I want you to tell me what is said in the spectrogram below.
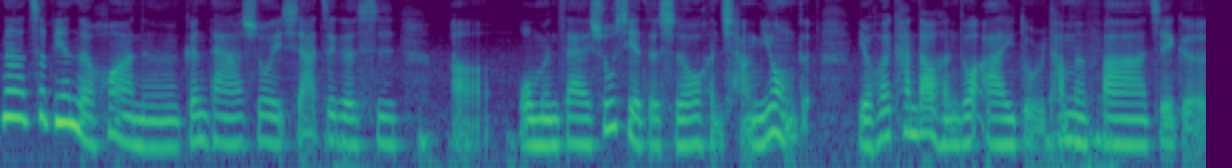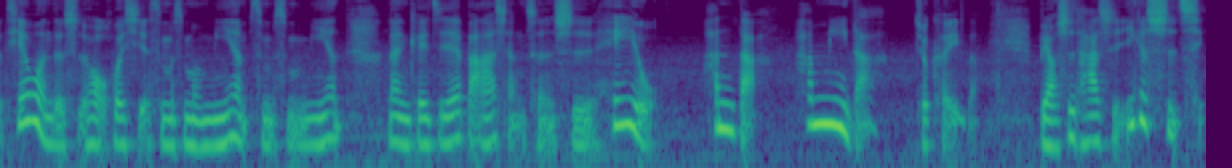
那这边的话呢，跟大家说一下，这个是呃我们在书写的时候很常用的，也会看到很多 idol 他们发这个贴文的时候会写什么什么 mem 什么什么 mem 那你可以直接把它想成是 heal。한다합니다就可以了，表示它是一个事情。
